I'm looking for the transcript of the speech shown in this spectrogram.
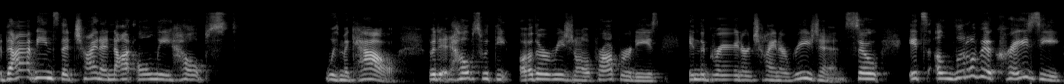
that means that China not only helps with Macau, but it helps with the other regional properties in the greater China region. So it's a little bit crazy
